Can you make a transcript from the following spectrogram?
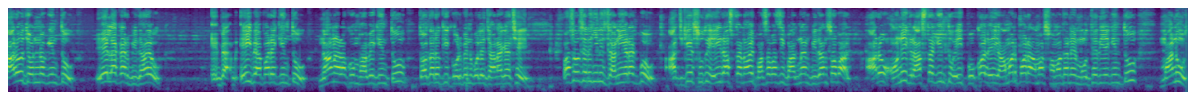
তারও জন্য কিন্তু এলাকার বিধায়ক। এই ব্যাপারে কিন্তু নানা রকমভাবে কিন্তু তদারকি করবেন বলে জানা গেছে। পাশাপাশি একটা জিনিস জানিয়ে রাখব, আজকে শুধু এই রাস্তা নয়, পাশাপাশি বাগনান বিধানসভার আরও অনেক রাস্তা কিন্তু এই প্রকল্প এই আমার পাড়া আমার সমাধানের মধ্যে দিয়ে কিন্তু মানুষ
